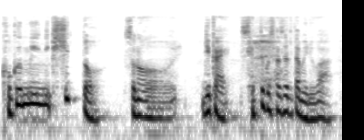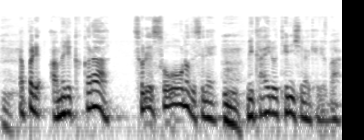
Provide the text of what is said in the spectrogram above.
国民にきちっとその理解説得させるためには、やっぱりアメリカからそれ相応のですね、見返りを手にしなければ、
